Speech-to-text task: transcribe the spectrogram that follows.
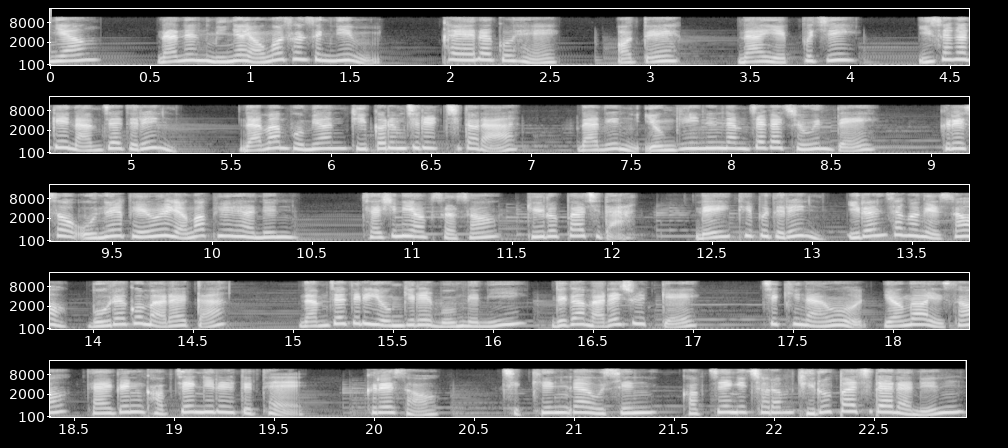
안녕. 나는 미녀 영어 선생님. 카야라고 해. 어때? 나 예쁘지? 이상하게 남자들은 나만 보면 뒷걸음질을 치더라. 나는 용기 있는 남자가 좋은데. 그래서 오늘 배울 영어 표현은 자신이 없어서 뒤로 빠지다. 네이티브들은 이런 상황에서 뭐라고 말할까? 남자들이 용기를 못 내니 내가 말해줄게. 치킨아웃 영어에서 작은 겁쟁이를 뜻해. 그래서 치킨아웃은 겁쟁이처럼 뒤로 빠지다라는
